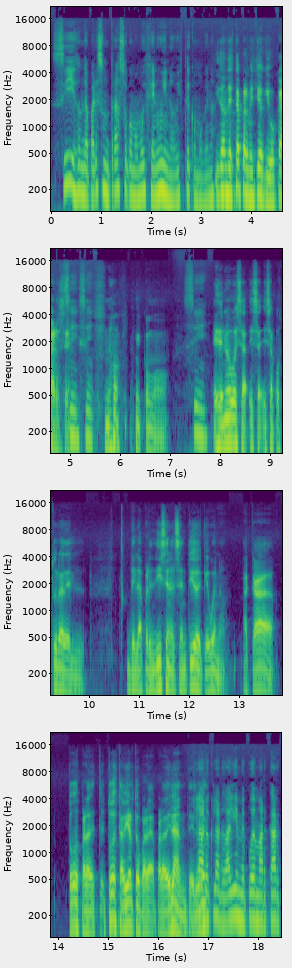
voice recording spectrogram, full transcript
sí, es donde aparece un trazo como muy genuino, ¿viste? Como que no Y donde está permitido equivocarse. Sí, sí. ¿No? Como... Sí. Es de nuevo esa, esa, esa postura del, del aprendiz en el sentido de que, bueno, acá todo, para, todo está abierto para, para adelante. Claro, claro. Alguien me puede marcar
